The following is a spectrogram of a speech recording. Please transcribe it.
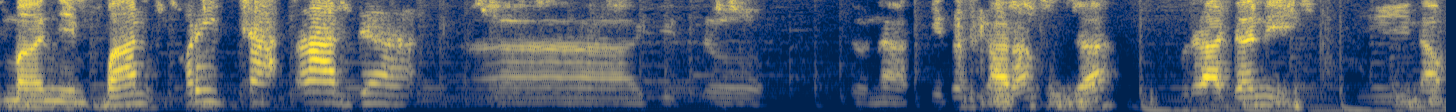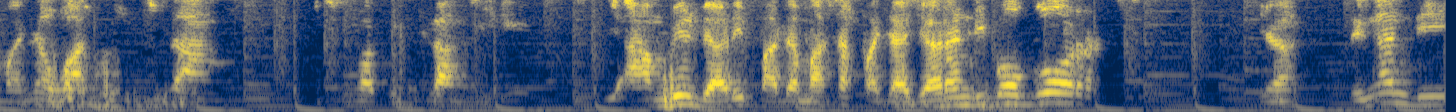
menyimpan merica lada. Nah gitu. Nah kita sekarang sudah berada nih di namanya Watu Gilang Watu Gilang ini diambil dari pada masa Pajajaran di Bogor. Ya dengan di,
